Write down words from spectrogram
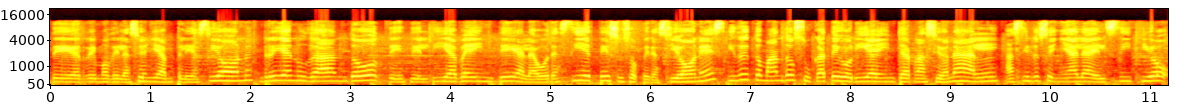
de remodelación y ampliación, reanudando desde el día 20 a la hora 7 sus operaciones y retomando su categoría internacional. Así lo señala el sitio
